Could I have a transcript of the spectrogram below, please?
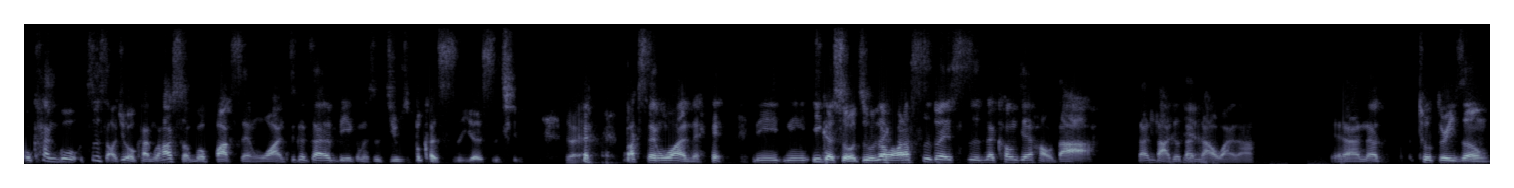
我看过，至少就有看过，他守过 box and one，这个在 NBA 根本是几乎是不可思议的事情。对，box and one 呢、欸，你你一个锁住，那哇，四对四，那空间好大，单打就单打完啊。对啊，那 two three zone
